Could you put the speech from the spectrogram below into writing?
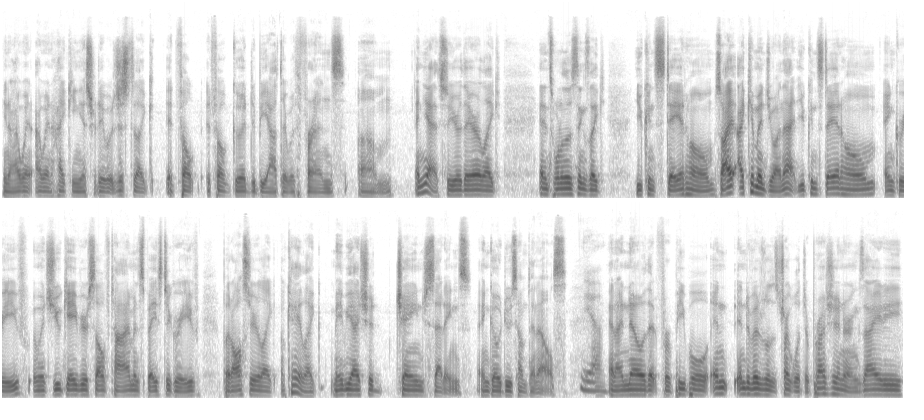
you know, I went I went hiking yesterday. It was just like it felt it felt good to be out there with friends, um, and yeah, so you're there like, and it's one of those things like you can stay at home. So I, I commend you on that. You can stay at home and grieve, in which you gave yourself time and space to grieve, but also you're like, okay, like maybe I should change settings and go do something else. Yeah. And I know that for people, in, individuals that struggle with depression or anxiety,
